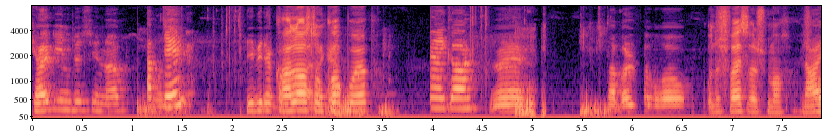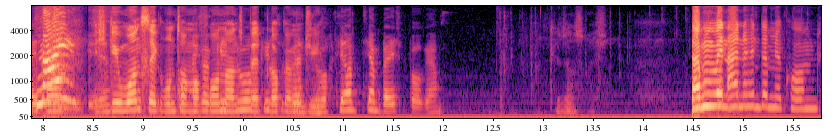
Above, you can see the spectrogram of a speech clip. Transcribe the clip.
Ich halte ihn ein bisschen ab. Ab den? Hier wieder kommt ein gell? Cobweb? Ja, egal. Nee. Hab alles verbraucht. Und ich weiß, was ich mache. Nein! Nein! Ich gehe One Stack runter, mal vorne ans Bett, Block MG. Die haben, die haben Baseball, gell? Okay, das reicht. Sag mal, wenn einer hinter mir kommt.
